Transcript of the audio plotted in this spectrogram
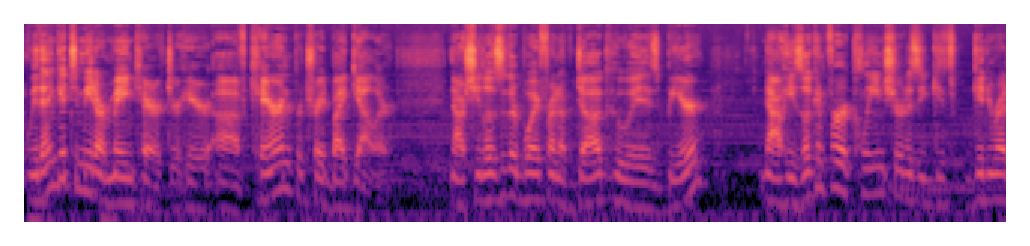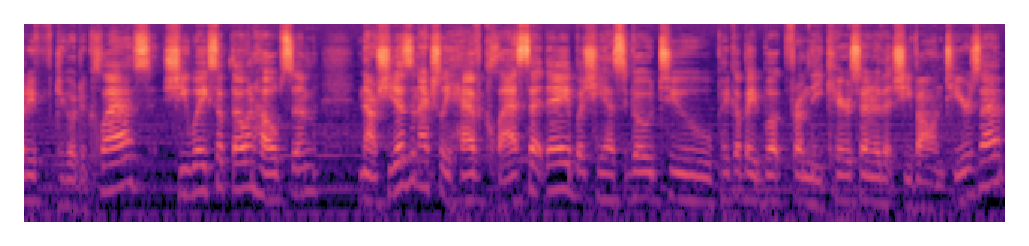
We then get to meet our main character here of Karen, portrayed by Gellar. Now she lives with her boyfriend of Doug, who is Behr. Now he's looking for a clean shirt as he's getting ready to go to class. She wakes up though and helps him. Now she doesn't actually have class that day, but she has to go to pick up a book from the care center that she volunteers at.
